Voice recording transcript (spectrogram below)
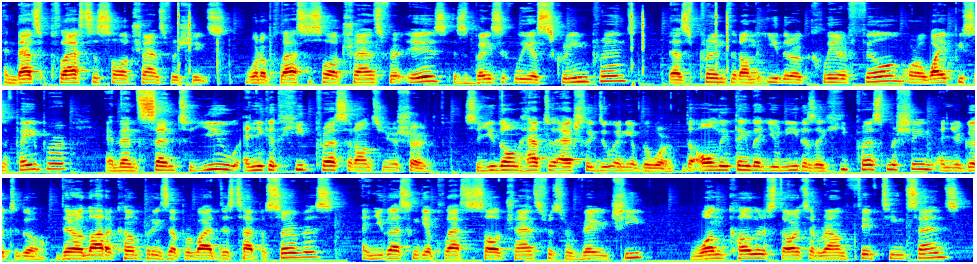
and that's Plastisol transfer sheets. What a Plastisol transfer is, is basically a screen print that's printed on either a clear film or a white piece of paper and then sent to you and you could heat press it onto your shirt. So you don't have to actually do any of the work. The only thing that you need is a heat press machine and you're good to go. There are a lot of companies that provide this type of service and you guys can get Plastisol transfers for very cheap. One color starts at around 15 cents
